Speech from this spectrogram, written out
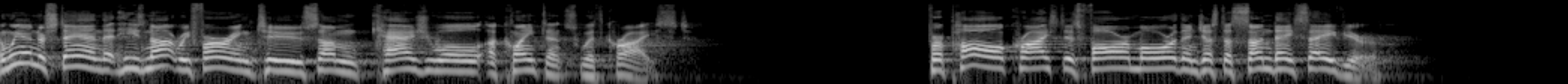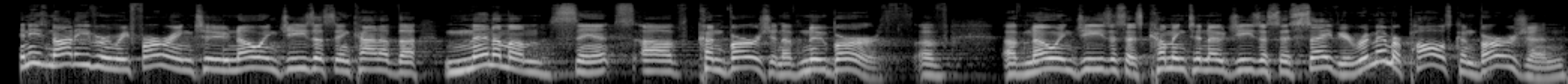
And we understand that he's not referring to some casual acquaintance with Christ. For Paul, Christ is far more than just a Sunday Savior. And he's not even referring to knowing Jesus in kind of the minimum sense of conversion, of new birth, of, of knowing Jesus as coming to know Jesus as Savior. Remember, Paul's conversion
